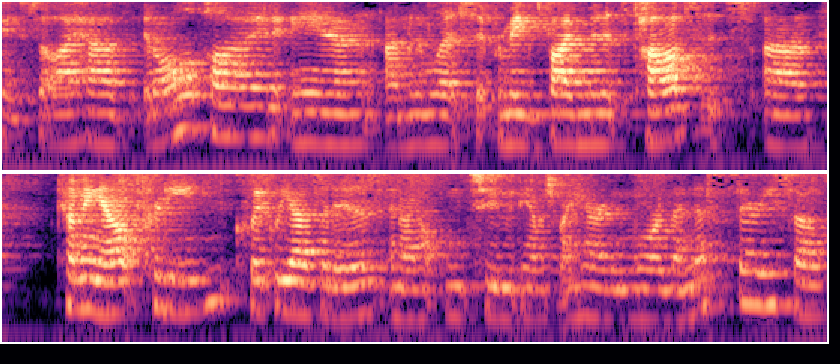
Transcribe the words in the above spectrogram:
Okay, so I have it all applied and I'm gonna let it sit for maybe five minutes tops. It's uh, coming out pretty quickly as it is and I don't need to damage my hair any more than necessary. So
